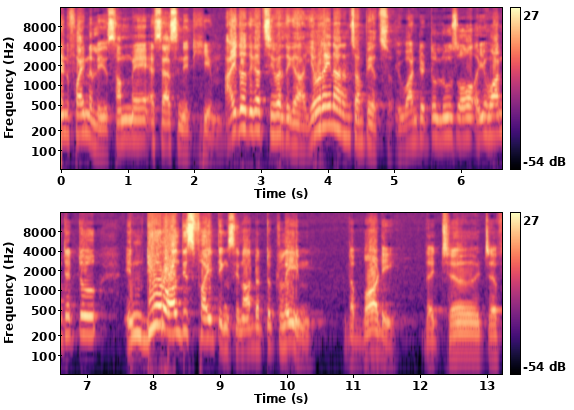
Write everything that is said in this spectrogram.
and finally some may assassinate him ఐదవదిగా చివరిదిగా ఎవరైనా ఆయన చంపేయచ్చు. You wanted to lose all you wanted to endure all this five things in order to claim the body the church of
